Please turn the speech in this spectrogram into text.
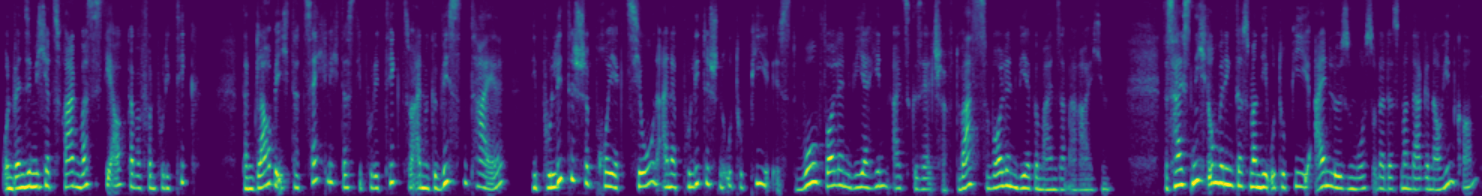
Und wenn Sie mich jetzt fragen, was ist die Aufgabe von Politik? Dann glaube ich tatsächlich, dass die Politik zu einem gewissen Teil die politische Projektion einer politischen Utopie ist. Wo wollen wir hin als Gesellschaft? Was wollen wir gemeinsam erreichen? Das heißt nicht unbedingt, dass man die Utopie einlösen muss oder dass man da genau hinkommt.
